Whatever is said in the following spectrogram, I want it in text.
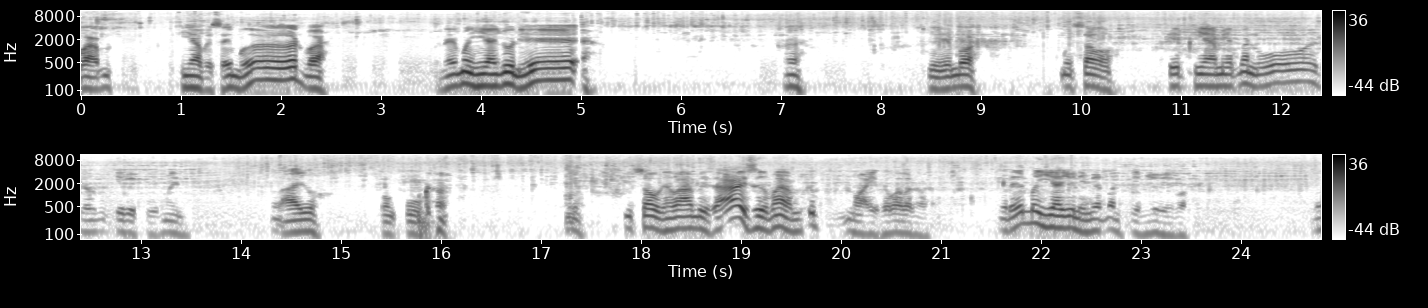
ว่าเฮียไปใส่เมืดว่ะไหนมาเฮียอยู่นี่เอ้ยเห็นบ่เมื่อเช้าเฮ็ดเฮียเม็ดมันโอ้ยเดี๋ยวมันจะไปปลูกมันลายอยู่ต้องปลูกนี่ที่เช้าเนี่ยว่าไม่ใช่ซื้อมามันก็หน่อยแต่ว่ากันว่าวันนี้มาเฮียอยู่นี่เม็ดมันเต็มอยู่นี่บ่โอ้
